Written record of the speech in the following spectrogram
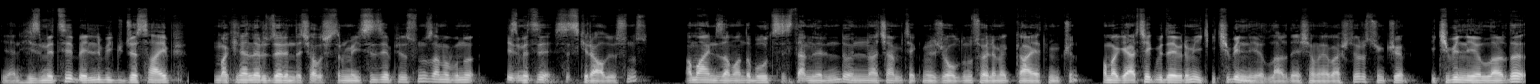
yani hizmeti belli bir güce sahip makineler üzerinde çalıştırmayı siz yapıyorsunuz ama bunu hizmeti siz kiralıyorsunuz. Ama aynı zamanda bulut sistemlerinin de önünü açan bir teknoloji olduğunu söylemek gayet mümkün. Ama gerçek bir devrimi 2000'li yıllarda yaşamaya başlıyoruz. Çünkü 2000'li yıllarda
